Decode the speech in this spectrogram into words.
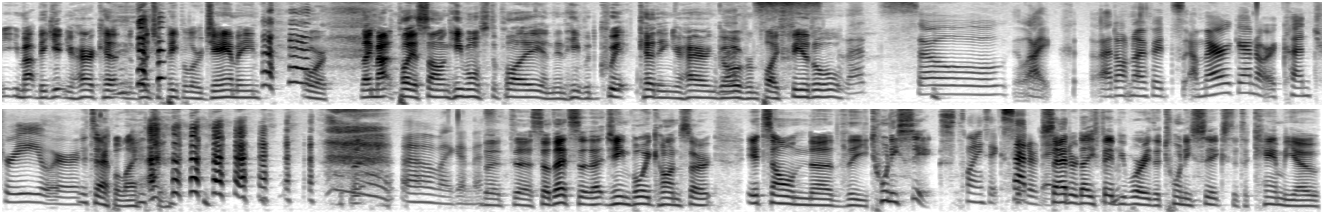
you might be getting your hair cut and a bunch of people are jamming, or they might play a song he wants to play, and then he would quit cutting your hair and go over and play fiddle. That's so like I don't know if it's American or a country or It's Appalachian. oh my goodness. But uh, so that's uh, that Gene Boyd concert. It's on uh, the 26th, 26 Saturday. Saturday, February the 26th. It's a cameo,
